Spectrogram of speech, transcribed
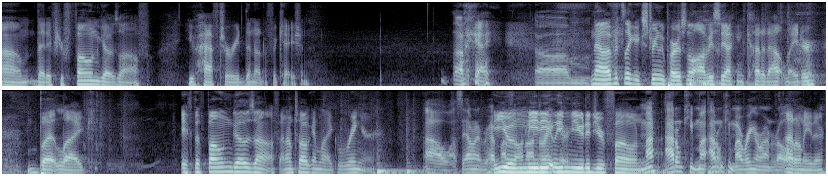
um, that if your phone goes off, you have to read the notification. Okay. Um, Now, if it's like extremely personal, obviously I can cut it out later. But like, if the phone goes off, and I'm talking like ringer, Oh, I see. I don't ever have my you phone immediately on ringer. muted your phone. My, I don't keep my I don't keep my ringer on at all. I don't either.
